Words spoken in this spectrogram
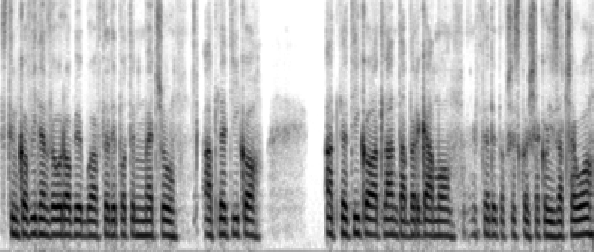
z tym COVID-em w Europie była wtedy po tym meczu Atletico, Atletico, Atlanta, Bergamo. I wtedy to wszystko się jakoś zaczęło.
